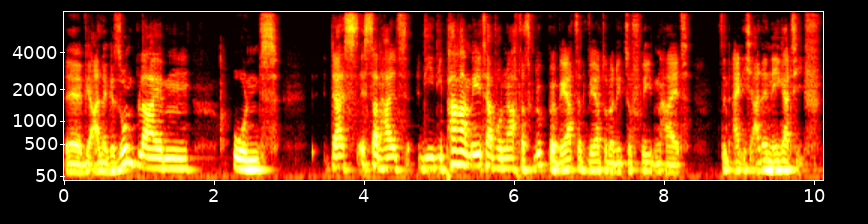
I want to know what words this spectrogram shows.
äh, wir alle gesund bleiben. Und das ist dann halt die, die Parameter, wonach das Glück bewertet wird oder die Zufriedenheit, sind eigentlich alle negativ.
